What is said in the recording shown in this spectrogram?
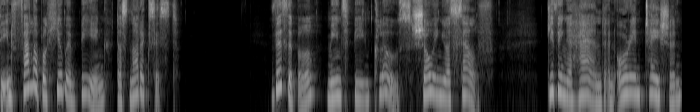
the infallible human being does not exist. Visible means being close, showing yourself, giving a hand and orientation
